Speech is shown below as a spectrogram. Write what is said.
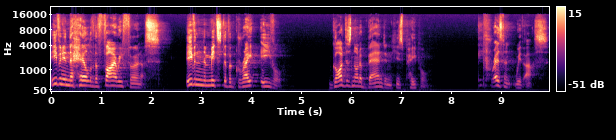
Even in the hell of the fiery furnace, even in the midst of a great evil, God does not abandon his people. Present with us.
